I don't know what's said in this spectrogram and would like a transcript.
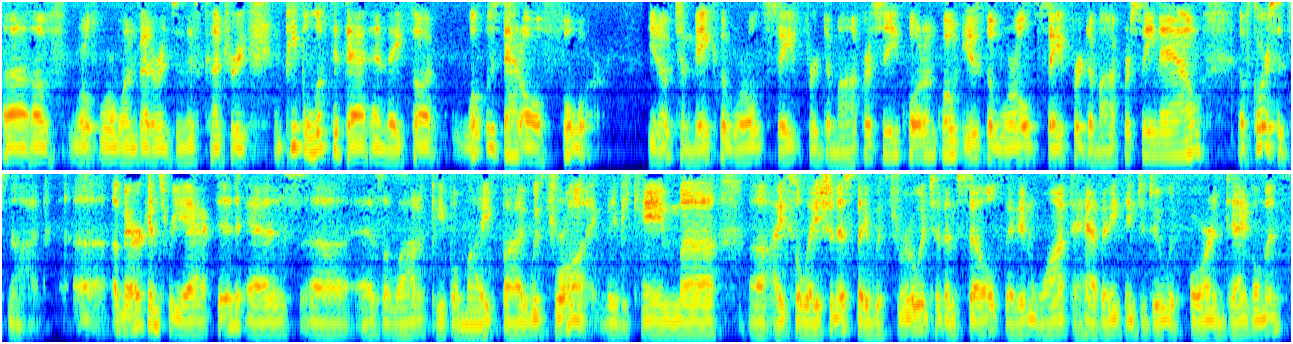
uh, of World War One veterans in this country, and people looked at that and they thought, what was that all for? You know, to make the world safe for democracy, quote unquote. Is the world safe for democracy now? Of course it's not uh, Americans reacted as uh, as a lot of people might by withdrawing. They became uh, uh, isolationists. They withdrew into themselves. They didn't want to have anything to do with foreign entanglements,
